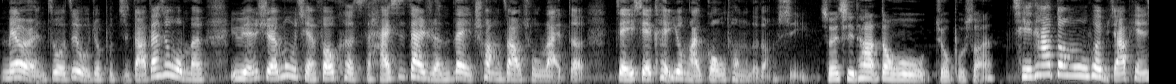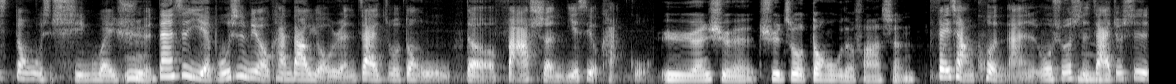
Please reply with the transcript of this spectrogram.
没有人做，这我就不知道。但是我们语言学目前 focus 还是在人类创造出来的这一些可以用来沟通的东西。所以其他动物就不算。其他动物会比较偏动物行为学，嗯但是也不是没有看到有人在做动物的发声，也是有看过。语言学去做动物的发声，非常困难。我说实嗯在，就是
